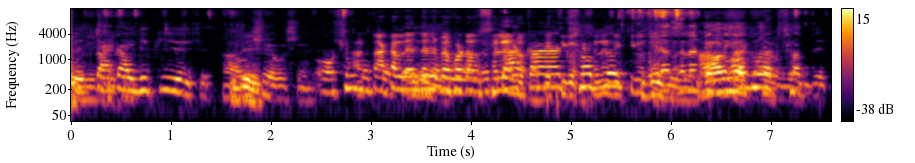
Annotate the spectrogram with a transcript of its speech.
এই টাকায় বিক্রি হয়েছে? অবশ্যই অবশ্যই। আর অসম্ভব টাকার লেনদেনের ব্যাপারটা ব্যক্তিগত ধর্ম এক সাবজেক্ট।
